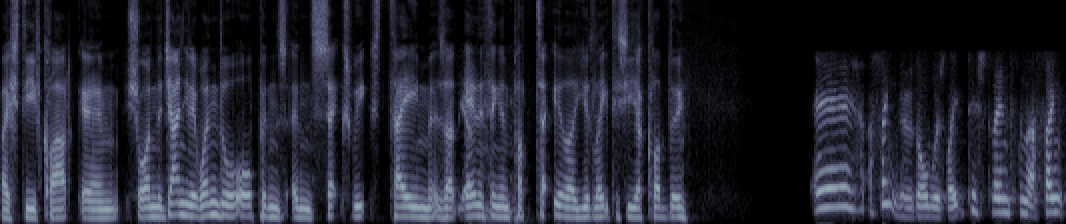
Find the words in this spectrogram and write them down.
by Steve Clarke. Um, Sean, the January window opens in six weeks' time. Is there yep. anything in particular you'd like to see your club doing? Uh, I think we would always like to strengthen. I think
